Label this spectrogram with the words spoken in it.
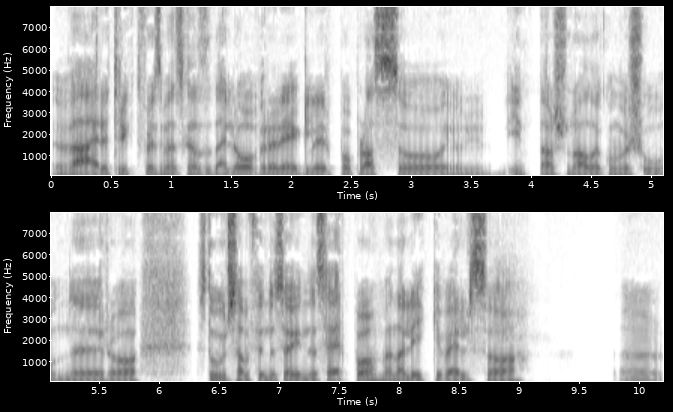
være trygt for disse menneskene. Altså, det er lover og regler på plass, og internasjonale konvensjoner, og storsamfunnets øyne ser på, men allikevel så uh,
